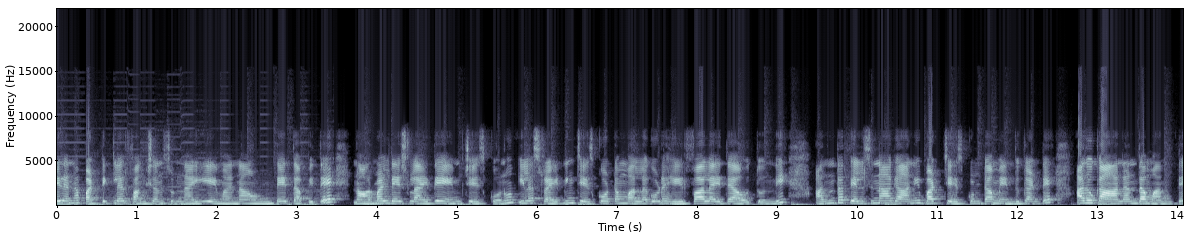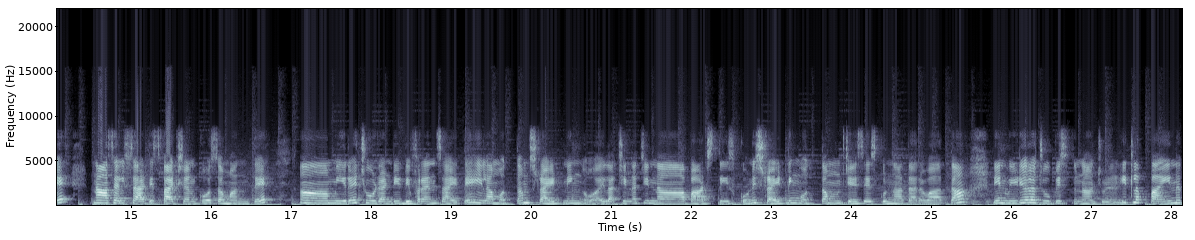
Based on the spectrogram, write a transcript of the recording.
ఏదైనా పర్టికులర్ ఫంక్షన్స్ ఉన్నాయి ఏమైనా ఉంటే తప్పితే నార్మల్ డేస్లో అయితే ఏం చేసుకోను. ఇలా స్ట్రైట్నింగ్ చేసుకోవటం వల్ల కూడా హెయిర్ ఫాల్ అయితే అవుతుంది. అంత తెలిసినా కానీ బట్ చేసుకుంటాం. ఎందుకంటే అది ఒక ఆనందం అంతే. నా సెల్ఫ్ సాటిస్ఫాక్షన్ కోసం అంతే. మీరే చూడండి డిఫరెన్స్ అయితే ఇలా మొత్తం స్ట్రైట్నింగ్ ఇలా చిన్న చిన్న పార్ట్స్ తీసుకొని స్ట్రైట్నింగ్ మొత్తం చేసేసుకున్న తర్వాత నేను వీడియోలో చూపిస్తున్నాను చూడండి. ఇట్లా పైన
